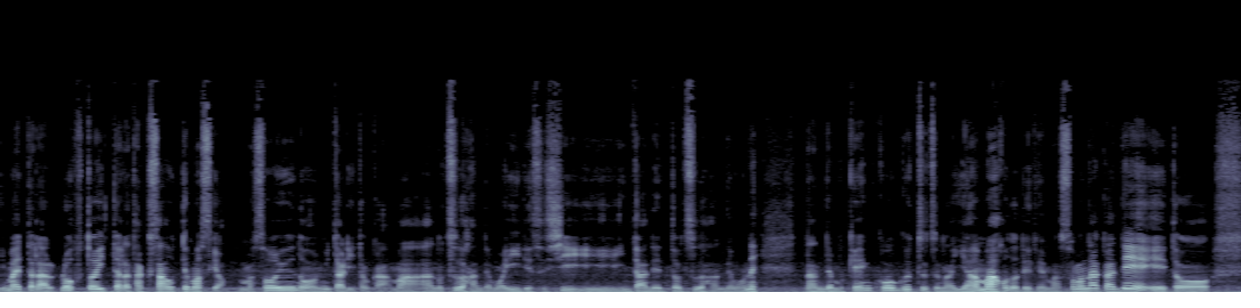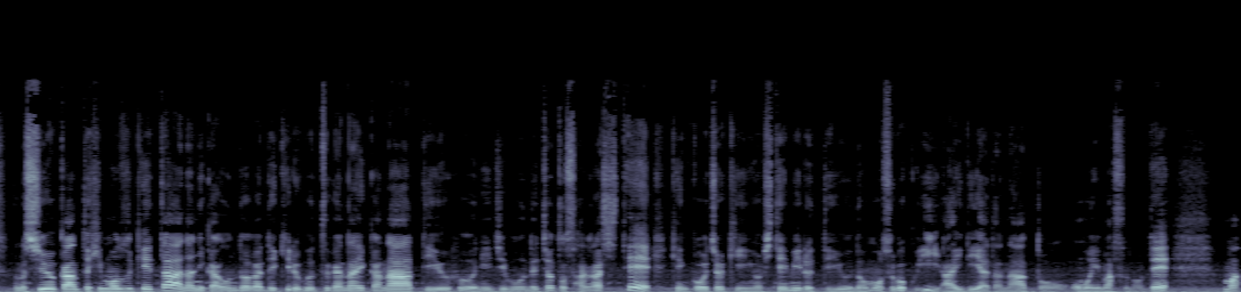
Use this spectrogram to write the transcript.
今言ったらロフト行ったらたくさん売ってますよ。まあ、そういうのを見たりとか、まあ、あの、通販でもいいですし、インターネット通販でもね、何でも健康グッズというのは山ほど出てます。その中で、えっ、ー、と、その習慣と紐づけた何か運動ができるグッズがないかななっていう風に自分でちょっと探して健康貯金をしてみるっていうのもすごくいいアイディアだなと思いますので、まあ、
